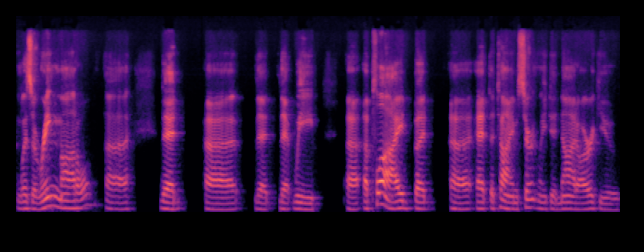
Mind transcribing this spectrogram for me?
was a ring model that uh, that that we applied, but at the time certainly did not argue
